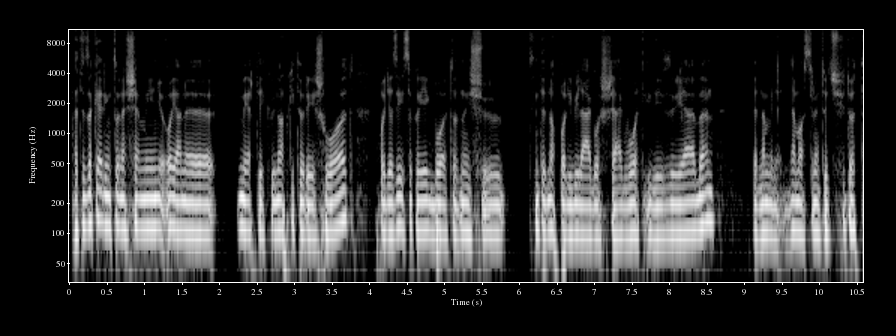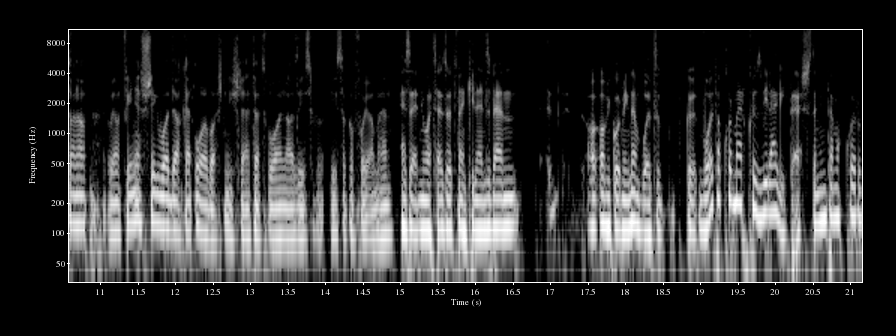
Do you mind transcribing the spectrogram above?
Tehát ez a Carrington esemény olyan mértékű napkitörés volt, hogy az éjszakai égbolton is szinte nappali világosság volt idézőjelben, tehát nem, nem azt jelenti, hogy sütött a nap, olyan fényesség volt, de akár olvasni is lehetett volna az éjszaka, éjszaka folyamán. 1859-ben amikor még nem volt, volt akkor már közvilágítás? Szerintem akkor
